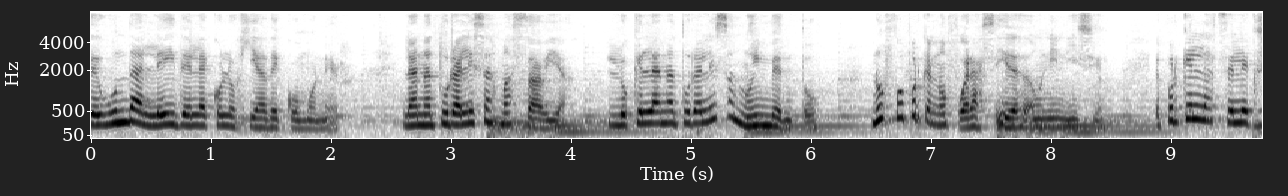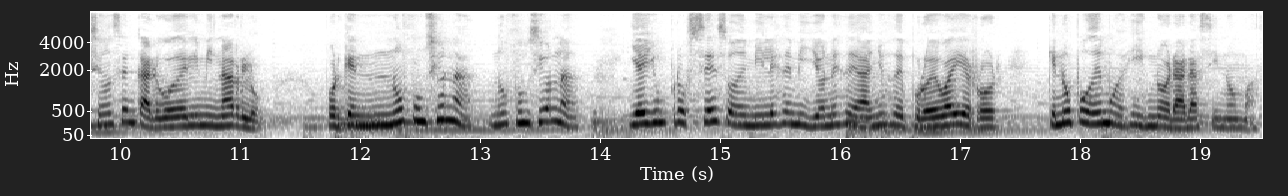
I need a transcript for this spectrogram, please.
Segunda ley de la ecología de Commoner. La naturaleza es más sabia. Lo que la naturaleza no inventó no fue porque no fuera así desde un inicio, es porque la selección se encargó de eliminarlo, porque no funciona, no funciona. Y hay un proceso de miles de millones de años de prueba y error que no podemos ignorar así nomás.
